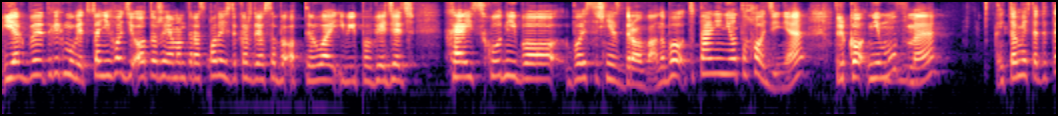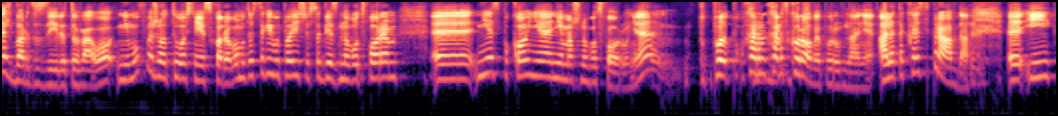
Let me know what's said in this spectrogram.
i jakby, tak jak mówię, tutaj nie chodzi o to, że ja mam teraz podejść do każdej osoby otyłej i, i powiedzieć, hej, schudnij, bo, bo jesteś niezdrowa, no bo totalnie nie o to chodzi, nie? Tylko nie mówmy, i to mnie wtedy też bardzo zirytowało. Nie mówmy, że otyłość nie jest chorobą, bo to jest tak jakby powiedzieć o sobie z nowotworem, e, nie, spokojnie, nie masz nowotworu, nie? Po, po, hard, hardkorowe porównanie, ale taka jest prawda. E, I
